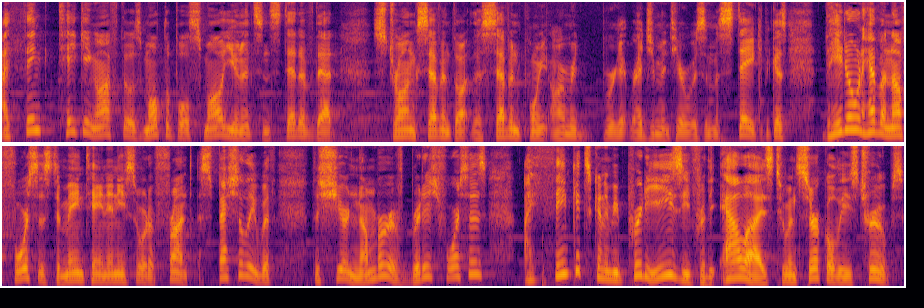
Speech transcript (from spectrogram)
I think taking off those multiple small units instead of that strong seventh, uh, the seven-point armored regiment here was a mistake because they don't have enough forces to maintain any sort of front, especially with the sheer number of British forces. I think it's going to be pretty easy for the Allies to encircle these troops.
